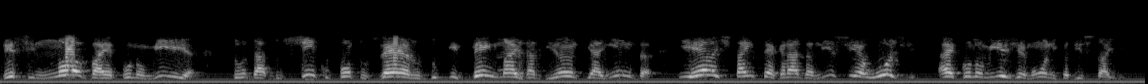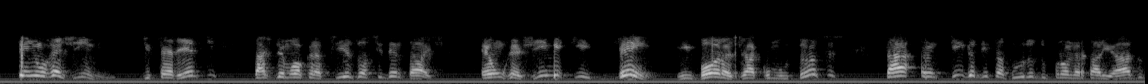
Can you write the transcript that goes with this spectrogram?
desse nova economia, do, da, do 5.0, do que vem mais adiante ainda, e ela está integrada nisso e é hoje a economia hegemônica disso daí. Tem um regime diferente das democracias ocidentais. É um regime que vem, embora já com mudanças, da antiga ditadura do proletariado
